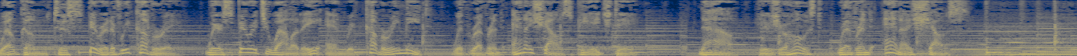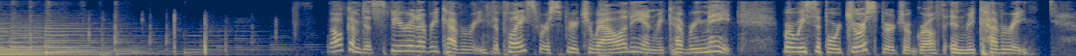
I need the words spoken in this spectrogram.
Welcome to Spirit of Recovery, where spirituality and recovery meet with Reverend Anna Schaus, PhD. Now, here's your host, Reverend Anna Schaus. Welcome to Spirit of Recovery, the place where spirituality and recovery meet, where we support your spiritual growth in recovery.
